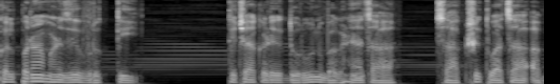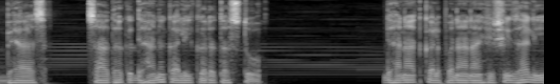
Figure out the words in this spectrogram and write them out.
कल्पना म्हणजे वृत्ती. तिच्याकडे दुरून बघण्याचा साक्षित्वाचा अभ्यास साधक ध्यानकाली करत असतो. ध्यानात कल्पना नाहीशी झाली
